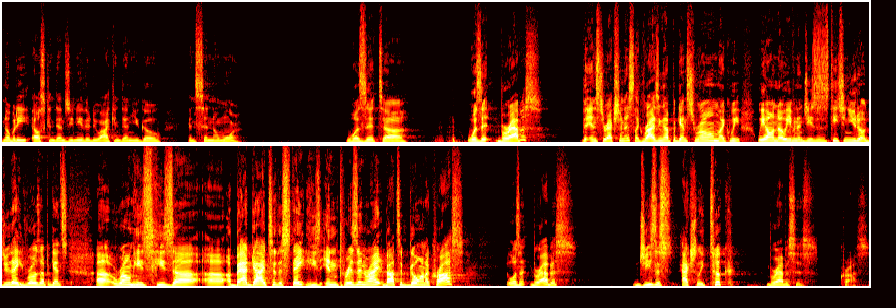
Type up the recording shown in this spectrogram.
Nobody else condemns you, neither do I condemn you. Go and sin no more. Was it, uh, was it Barabbas, the insurrectionist, like rising up against Rome? Like we, we all know, even in Jesus' teaching, you don't do that. He rose up against uh, Rome. He's, he's uh, uh, a bad guy to the state. He's in prison, right? About to go on a cross. It wasn't Barabbas. Jesus actually took Barabbas's cross.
